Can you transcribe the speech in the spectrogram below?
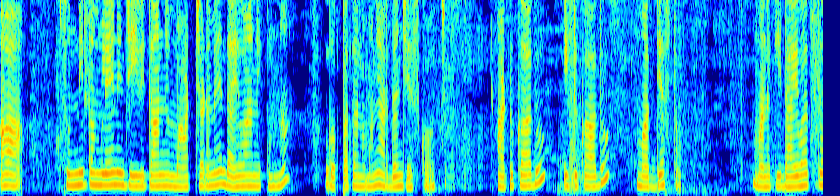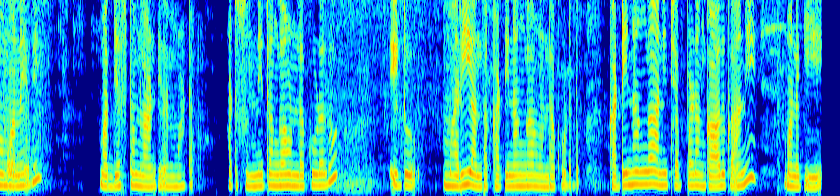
ఆ సున్నితం లేని జీవితాన్ని మార్చడమే దైవానికి ఉన్న గొప్పతనం అని అర్థం చేసుకోవచ్చు. అటు కాదు ఇటు కాదు మధ్యస్థం. మనకి దైవత్వం అనేది మధ్యస్థం లాంటిదన్నమాట. అటు సున్నితంగా ఉండకూడదు ఇటు మరీ అంత కఠినంగా ఉండకూడదు. కఠినంగా అని చెప్పడం కాదు కానీ మనకి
